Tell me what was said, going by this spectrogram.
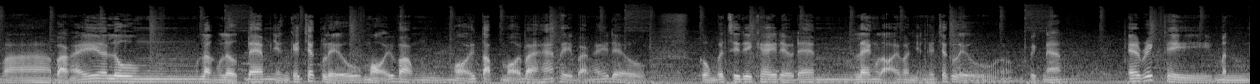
Và bạn ấy luôn lần lượt đem những cái chất liệu mỗi vòng mỗi tập mỗi bài hát thì bạn ấy đều cùng với CDK đều đem len lỏi vào những cái chất liệu Việt Nam. Eric thì mình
